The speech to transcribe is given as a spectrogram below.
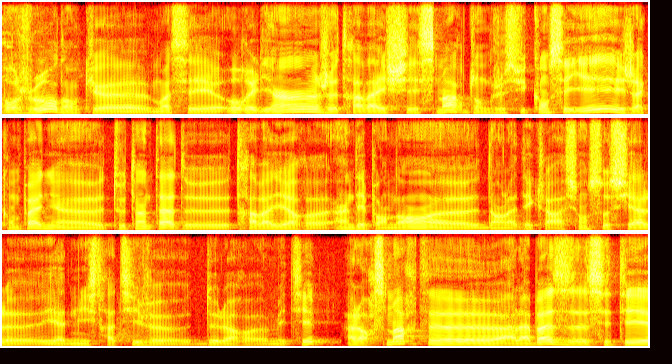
Bonjour, donc euh, moi c'est Aurélien, je travaille chez Smart, donc je suis conseiller et j'accompagne euh, tout un tas de travailleurs euh, indépendants dans la déclaration sociale et administrative de leur métier. Alors Smart, à la base, c'était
